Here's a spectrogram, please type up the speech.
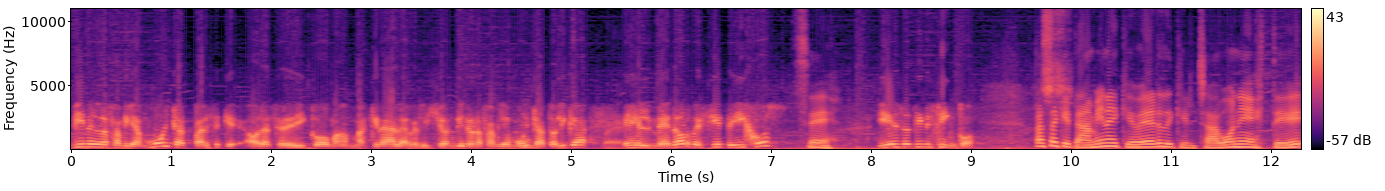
viene de una familia muy, ca- parece que ahora se dedicó más, más que nada a la religión, viene de una familia muy católica, Bueno. es el menor de siete hijos Sí. y él ya tiene cinco. Pasa que también hay que ver de que el chabón este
